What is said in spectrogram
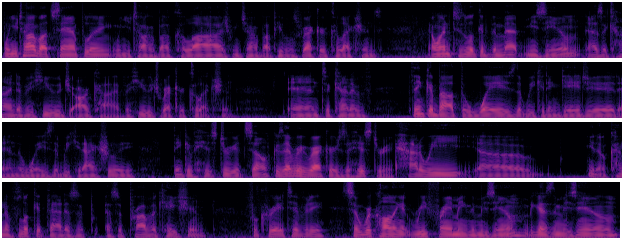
When you talk about sampling, when you talk about collage, when you talk about people's record collections, I wanted to look at the Met Museum as a kind of a huge archive, a huge record collection, and to kind of think about the ways that we could engage it and the ways that we could actually think of history itself, because every record is a history. How do we uh, you know, kind of look at that as a, as a provocation for creativity. So we're calling it reframing the museum because the museum,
